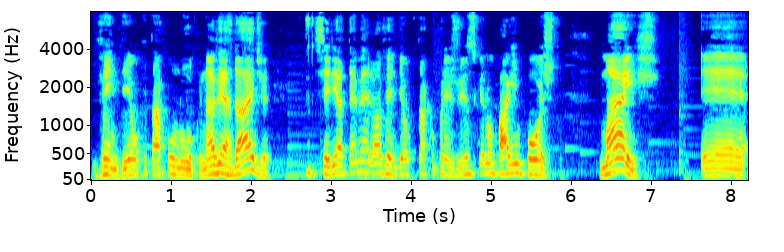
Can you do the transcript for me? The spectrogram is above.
vender o que está com lucro. Na verdade, seria até melhor vender o que está com prejuízo que não paga imposto. Mas, é,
